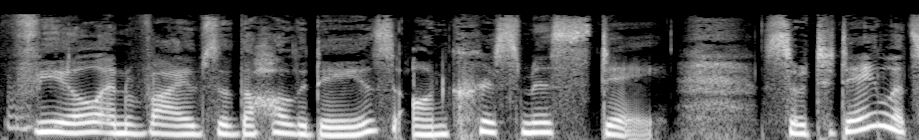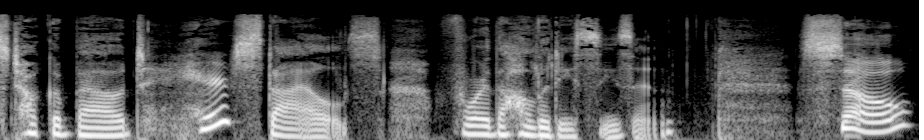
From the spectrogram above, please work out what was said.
feel and vibes of the holidays on Christmas Day. So today let's talk about hairstyles for the holiday season. So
